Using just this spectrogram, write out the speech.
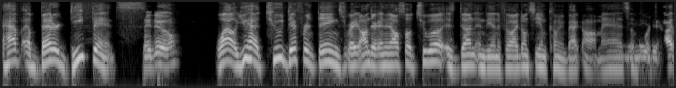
have a better defense. They do. Wow, you had two different things right on there, and then also Tua is done in the NFL. I don't see him coming back. Oh man, it's unfortunate. I,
